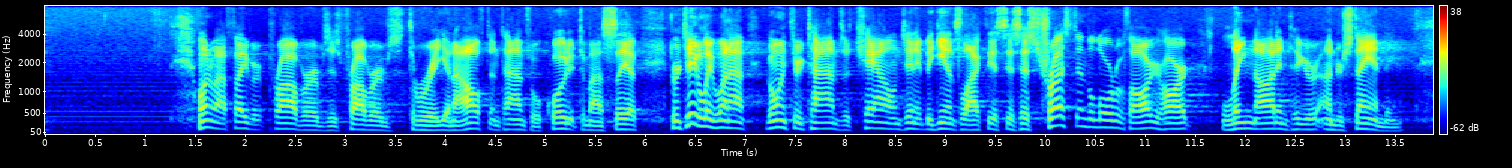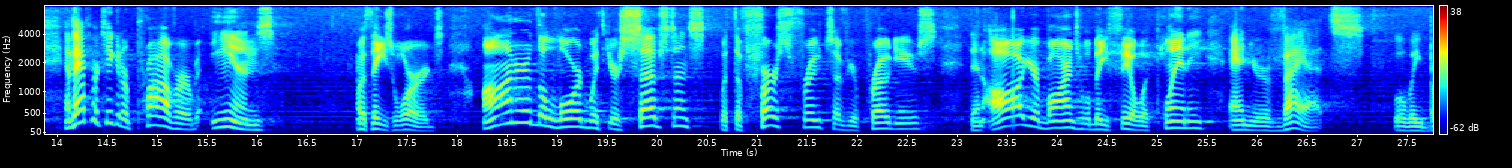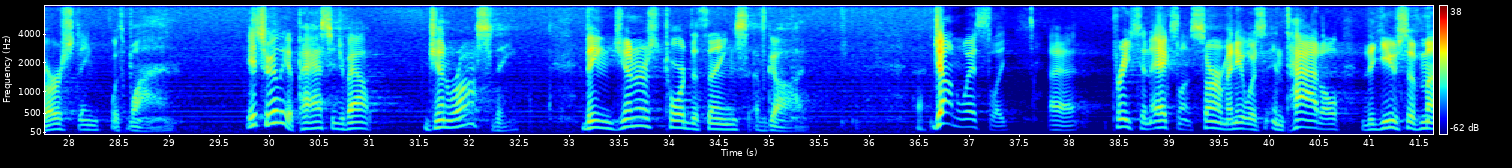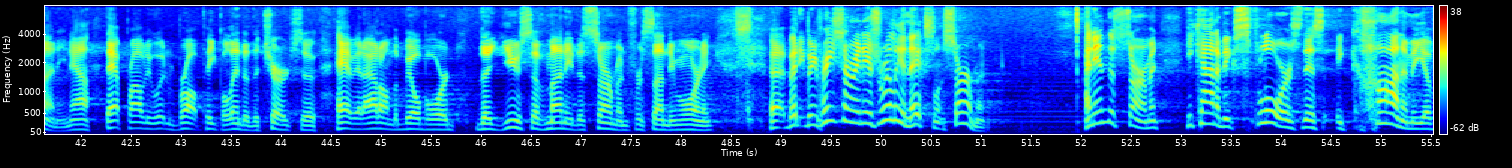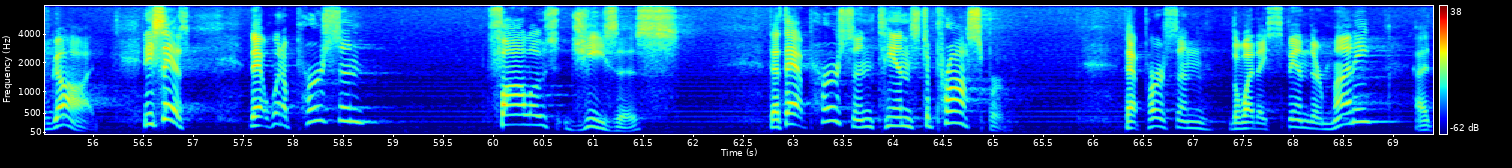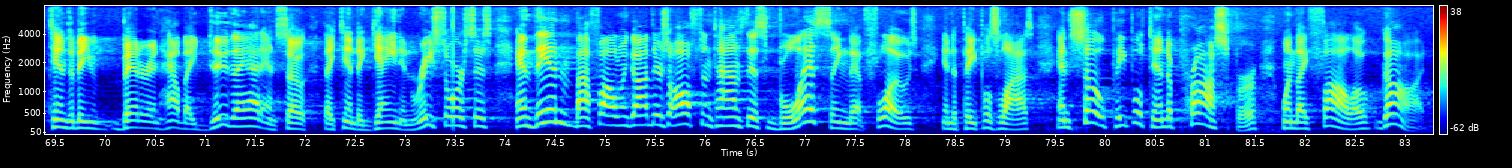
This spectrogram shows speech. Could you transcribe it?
One of my favorite proverbs is Proverbs 3, and I oftentimes will quote it to myself, particularly when I'm going through times of challenge, and it begins like this It says, Trust in the Lord with all your heart, lean not into your understanding. And that particular proverb ends with these words Honor the Lord with your substance, with the first fruits of your produce. Then all your barns will be filled with plenty, and your vats will be bursting with wine. It's really a passage about generosity, being generous toward the things of God. John Wesley uh, preached an excellent sermon. It was entitled The Use of Money. Now, that probably wouldn't have brought people into the church to have it out on the billboard, The Use of Money, the sermon for Sunday morning. Uh, but, he preached sermon, was really an excellent sermon. And in the sermon, he kind of explores this economy of God. And he says that when a person follows Jesus, that that person tends to prosper. That person, the way they spend their money, uh, tend to be better in how they do that, and so they tend to gain in resources. And then by following God, there's oftentimes this blessing that flows into people's lives, and so people tend to prosper when they follow God.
